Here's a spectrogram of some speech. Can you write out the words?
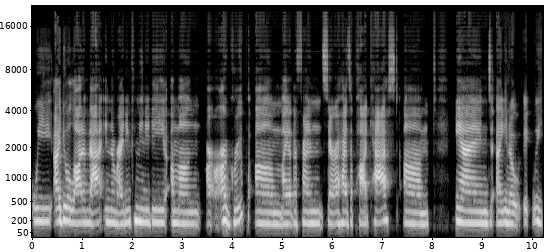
we I do a lot of that in the writing community among our, our group. Um, my other friend Sarah has a podcast, um, and uh, you know it, we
